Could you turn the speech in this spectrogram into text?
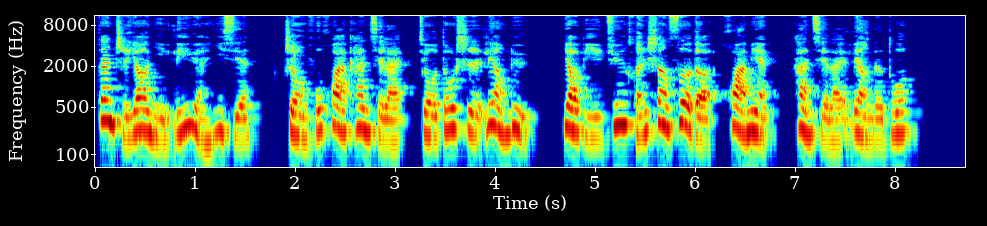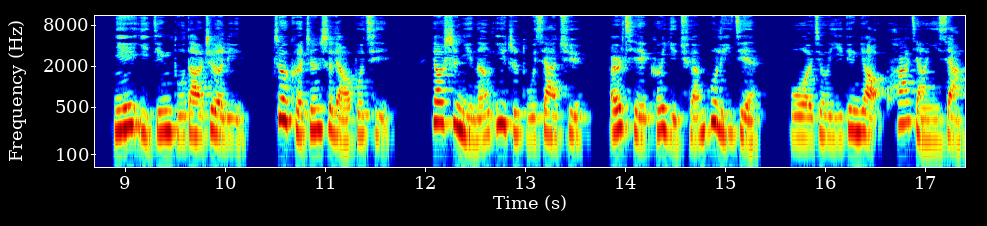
但只要你离远一些，整幅画看起来就都是亮绿。要比均衡上色的画面看起来亮得多。你已经读到这里，这可真是了不起。要是你能一直读下去，而且可以全部理解，我就一定要夸奖一下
